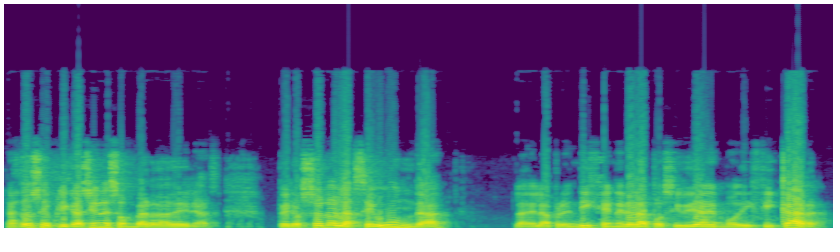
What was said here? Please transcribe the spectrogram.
Las dos explicaciones son verdaderas, pero solo la segunda, la del aprendiz, genera la posibilidad de modificar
